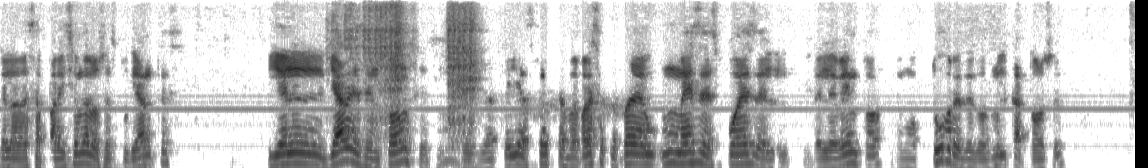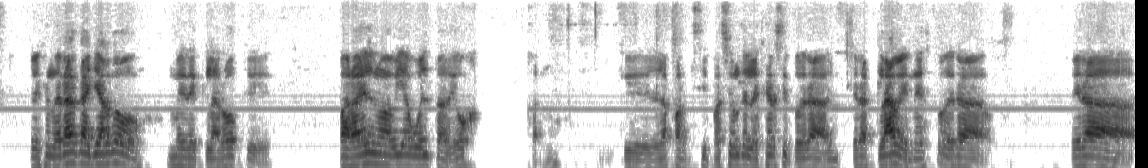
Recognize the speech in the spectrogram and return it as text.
la desaparición de los estudiantes, y él ya desde entonces, desde aquellas fechas, me parece que fue un mes después del, del evento, en octubre de 2014, el general Gallardo me declaró que para él no había vuelta de hoja, que la participación del ejército era, era clave en esto, era, era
